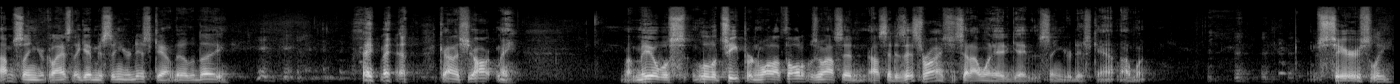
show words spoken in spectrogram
I'm a senior class. They gave me a senior discount the other day. Amen. Kind of shocked me. My meal was a little cheaper than what I thought it was. I said, I said, is this right? She said, I went ahead and gave it the senior discount. I went, Seriously?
